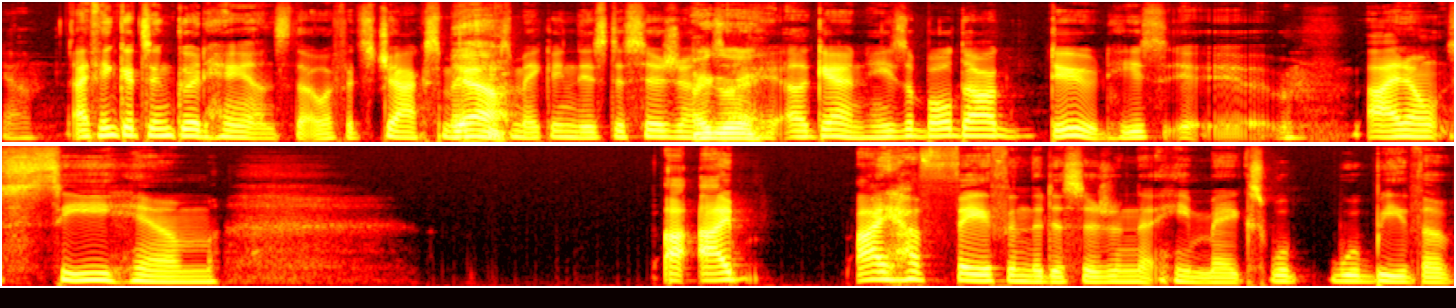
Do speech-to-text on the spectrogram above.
yeah. I think it's in good hands though. If it's Jack Smith Yeah. who's making these decisions, I agree. Again, he's a bulldog dude. He's, uh, I don't see him. I, I have faith in the decision that he makes will will be the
